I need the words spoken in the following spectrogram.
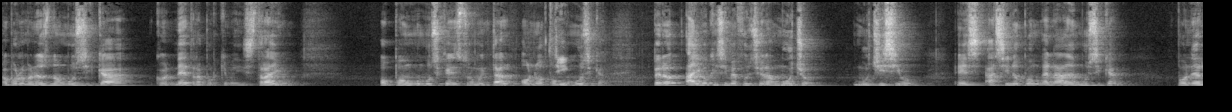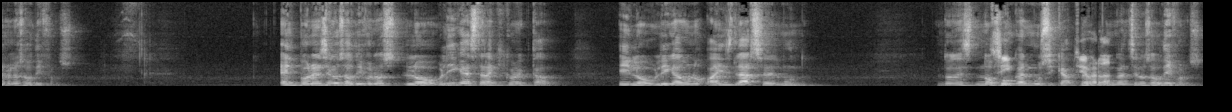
O por lo menos no música con letra porque me distraigo. O pongo música instrumental o no pongo música. Pero algo que sí me funciona mucho, muchísimo, es así no ponga nada de música, ponerme los audífonos el ponerse los audífonos lo obliga a estar aquí conectado y lo obliga a uno a aislarse del mundo. Entonces, no pongan música, pero pónganse los audífonos.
